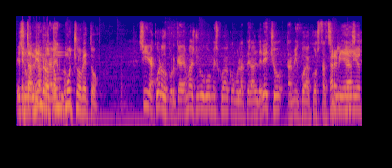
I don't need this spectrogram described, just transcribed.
eso también rotó mucho Beto. Sí, de acuerdo, porque además Joe Gómez juega como lateral derecho, también juega Costa Harvey Elliott,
